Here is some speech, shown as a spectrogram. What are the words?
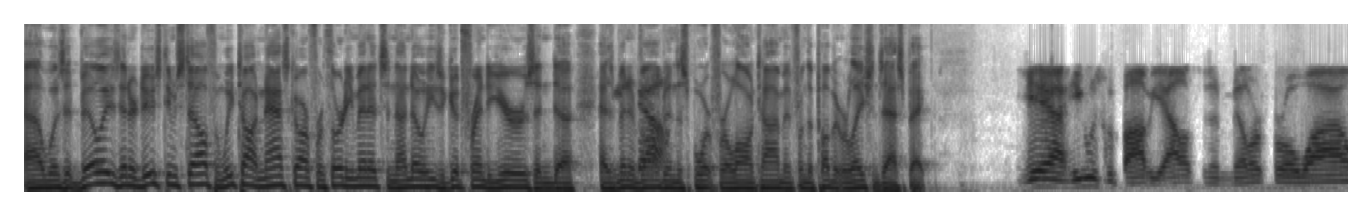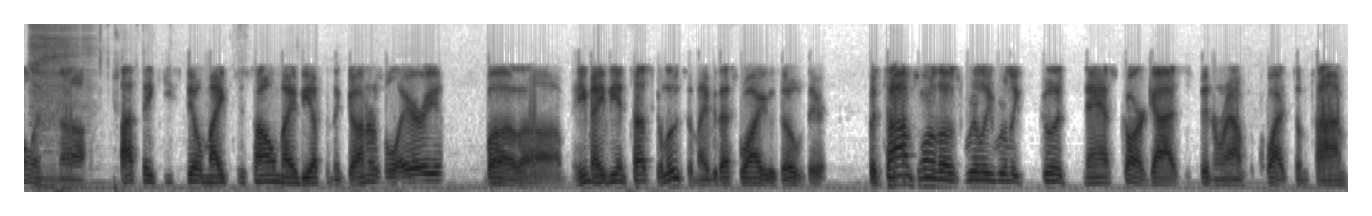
uh, was at Billy's. Introduced himself, and we talked NASCAR for 30 minutes. And I know he's a good friend of yours and uh, has been involved Yeah. in the sport for a long time, and from the public relations aspect. Yeah, he was with Bobby Allison and Miller for a while, and uh, I think he still makes his home maybe up in the Guntersville area, but uh, he may be in Tuscaloosa. Maybe that's why he was over there. But Tom's one of those really, really good NASCAR guys that's been around for quite some time.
